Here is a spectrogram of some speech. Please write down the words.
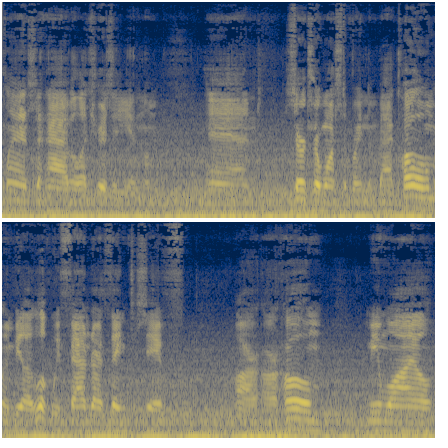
plants that have electricity in them. And Searcher wants to bring them back home and be like, look, we found our thing to save our, our home. Meanwhile,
